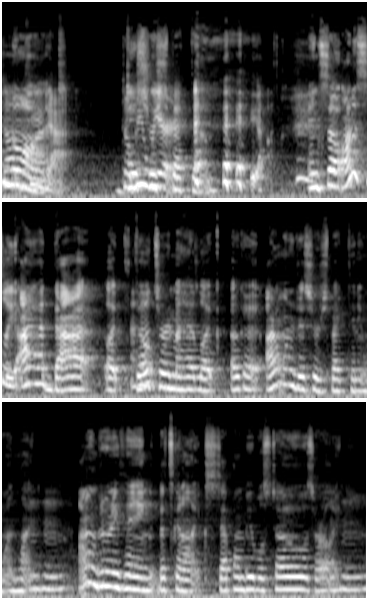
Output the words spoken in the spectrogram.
don't not do that. Don't be disrespect them. yeah. And so honestly, I had that like Uh-huh. filter in my head like, okay, I don't want to disrespect anyone. Like Mm-hmm. I don't do anything that's gonna like step on people's toes or like Mm-hmm.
